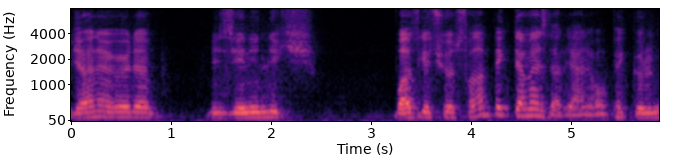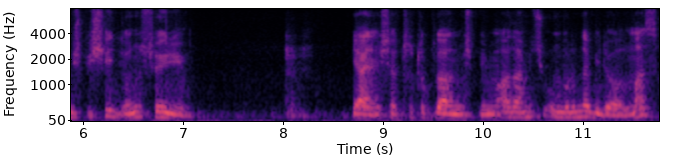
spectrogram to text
yani öyle biz yenildik vazgeçiyoruz falan pek demezler. Yani o pek görülmüş bir şey değil onu söyleyeyim. Yani işte tutuklanmış bilmem adam hiç umurunda bile olmaz.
